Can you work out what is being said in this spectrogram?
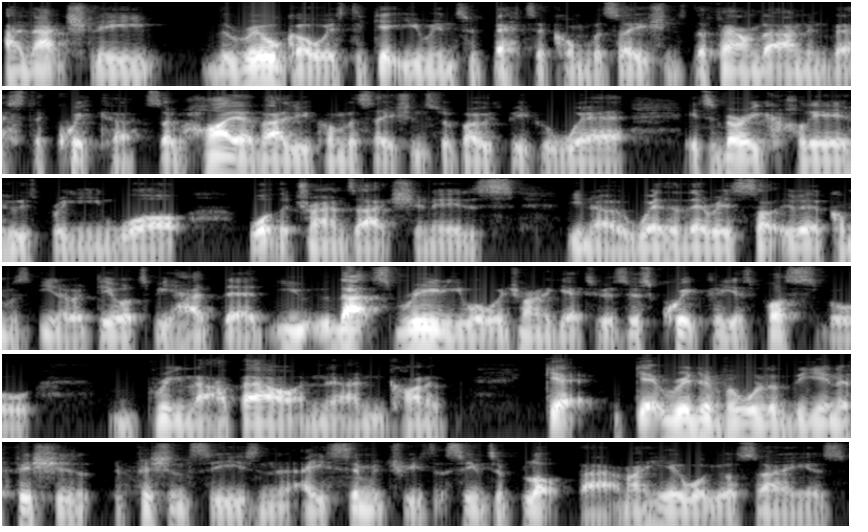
and actually the real goal is to get you into better conversations, the founder and investor quicker. So higher value conversations for both people where it's very clear who's bringing what, what the transaction is, you know, whether there is something, a, you know, a deal to be had there. You, that's really what we're trying to get to is as quickly as possible, bring that about and, and kind of get get rid of all of the inefficiencies and asymmetries that seem to block that. And I hear what you're saying is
